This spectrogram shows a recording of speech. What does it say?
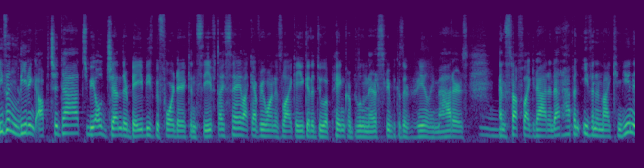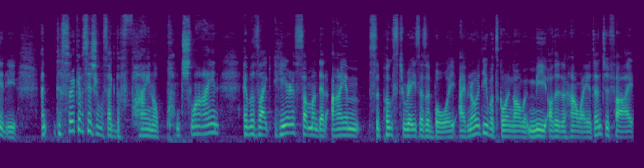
even leading up to that, we all gender babies before they're conceived, I say. Like, everyone is like, are you going to do a pink or blue nursery because it really matters? Mm. And stuff like that. And that happened even in my community. And the circumcision was like the final punchline. It was like, here's someone that I am supposed to raise as a boy. I have no idea what's going on with me other than how I identify.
